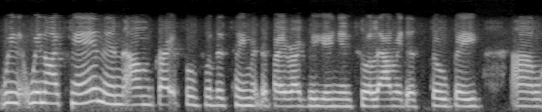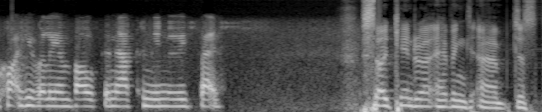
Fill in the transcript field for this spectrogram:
when, when I can. And I'm grateful for the team at the Bay Rugby Union to allow me to still be um, quite heavily involved in our community space. So, Kendra, having um, just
